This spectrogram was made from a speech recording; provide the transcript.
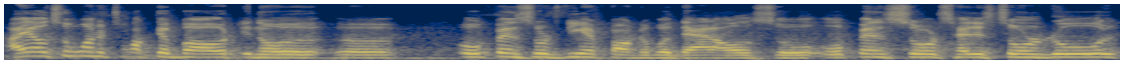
I also want to talk about you know uh, open source. We have talked about that also. Open source has its own role.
